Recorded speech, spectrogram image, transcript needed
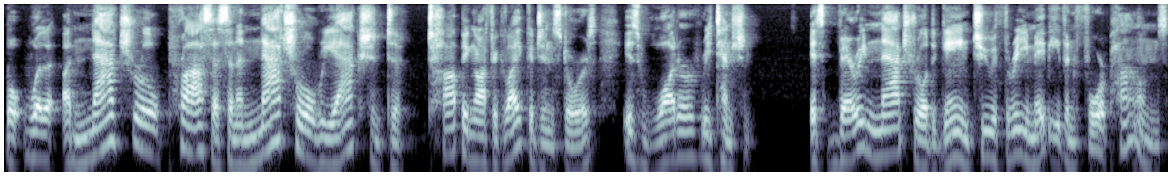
But what a natural process and a natural reaction to topping off your glycogen stores is water retention. It's very natural to gain two, three, maybe even four pounds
